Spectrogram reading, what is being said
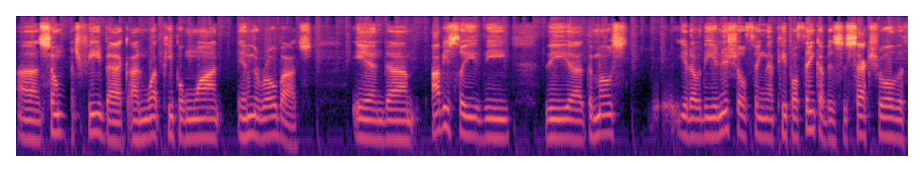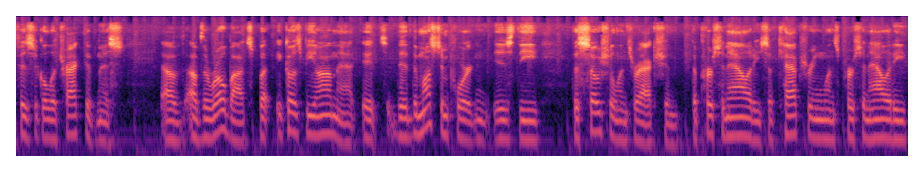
uh, so much feedback on what people want in the robots, and um, obviously the the uh, the most you know the initial thing that people think of is the sexual, the physical attractiveness of, of the robots, but it goes beyond that. It's the the most important is the the social interaction, the personalities of capturing one's personality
